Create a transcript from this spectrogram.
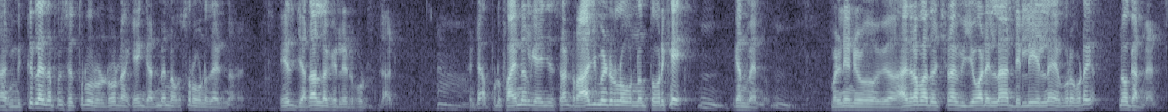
నాకు మిత్రులే తప్ప శత్రువులు ఉండరు నాకేం గన్మెన్ అవసరం ఉండదండి నా. లేదు జనాల్లోకి వెళ్ళేటప్పుడు ఉండాలి. అంటే అప్పుడు ఫైనల్గా ఏం చేశారంటే రాజమండ్రిలో ఉన్నంత వరకే గన్మెన్. మళ్ళీ నేను హైదరాబాద్ వచ్చినా విజయవాడ వెళ్ళినా ఢిల్లీ వెళ్ళినా ఎవరు కూడా నో గన్మెన్స్.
